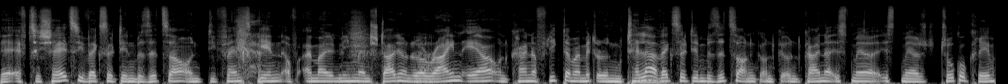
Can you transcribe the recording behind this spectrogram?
der FC Chelsea wechselt den Besitzer und die Fans gehen auf einmal nicht mehr ins Stadion oder ja. Ryanair und keiner fliegt da mehr mit oder Nutella mhm. wechselt den Besitzer und, und, und keiner isst mehr, isst mehr Schokocreme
